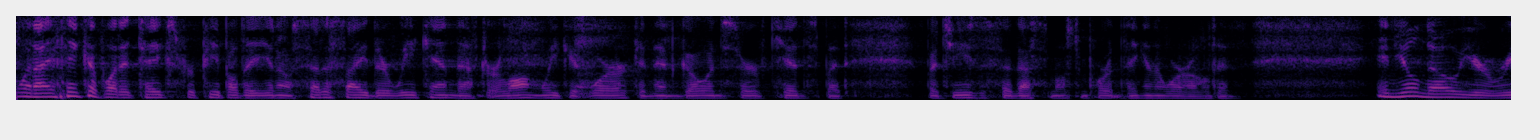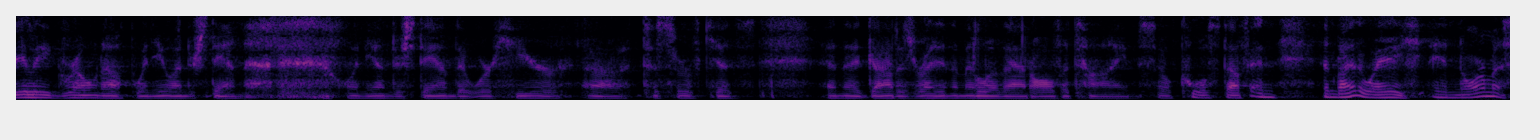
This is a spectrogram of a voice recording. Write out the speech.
When I think of what it takes for people to, you know, set aside their weekend after a long week at work and then go and serve kids, but but Jesus said that's the most important thing in the world. And and you'll know you're really grown up when you understand that, when you understand that we're here uh, to serve kids and that God is right in the middle of that all the time. So cool stuff. And and by the way, enormous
